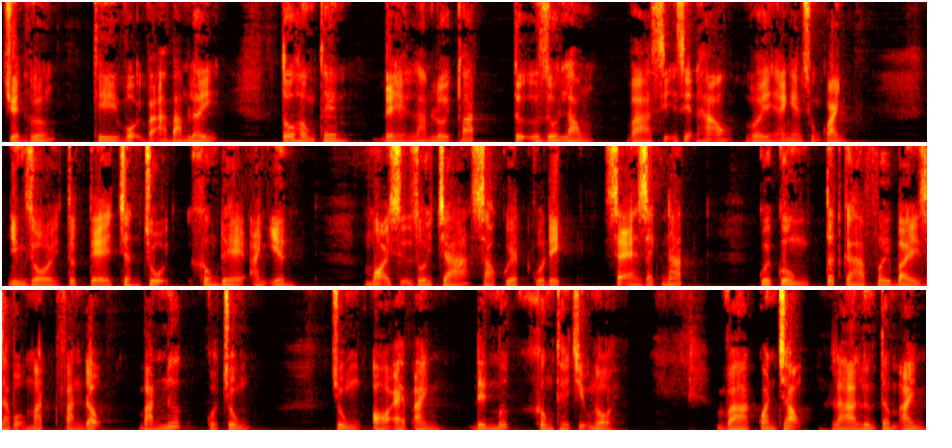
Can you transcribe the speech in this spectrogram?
chuyển hướng thì vội vã bám lấy, tô hồng thêm để làm lối thoát tự dối lòng và sĩ diện hão với anh em xung quanh. Nhưng rồi thực tế trần trụi không để anh yên. Mọi sự dối trá xảo quyệt của địch sẽ rách nát. Cuối cùng tất cả phơi bày ra bộ mặt phản động, bán nước của chúng. Chúng o ép anh đến mức không thể chịu nổi. Và quan trọng là lương tâm anh,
